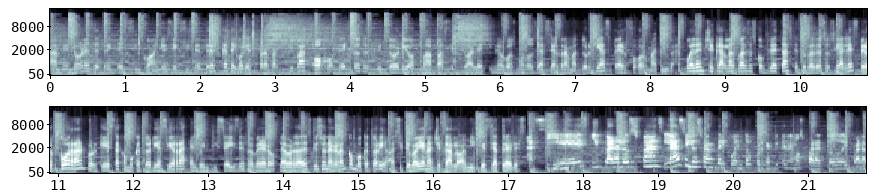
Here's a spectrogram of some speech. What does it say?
a menores de 35 años y existen tres categorías para participar. Ojo, textos de escritorio, mapas textuales y nuevos modos de hacer dramaturgias performativas. Pueden checar las bases completas en sus redes sociales, pero corran porque esta convocatoria cierra el 26 de febrero. La verdad es que es una gran convocatoria, así que vayan a checarlo, a mí que esté atreves. Así es, y para los fans, las y los fans del cuento, porque aquí tenemos para todo y para,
